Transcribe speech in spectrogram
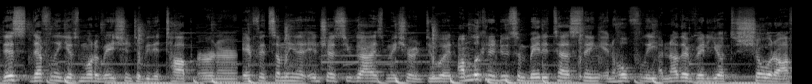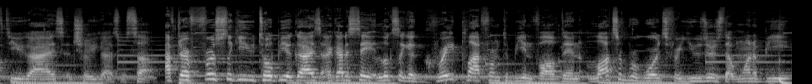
This definitely gives motivation to be the top earner. If it's something that interests you guys, make sure and do it. I'm looking to do some beta testing and hopefully another video to show it off to you guys and show you guys what's up. After our first look at Utopia, guys, I gotta say it looks like a great platform to be involved in. Lots of rewards for users that wanna be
